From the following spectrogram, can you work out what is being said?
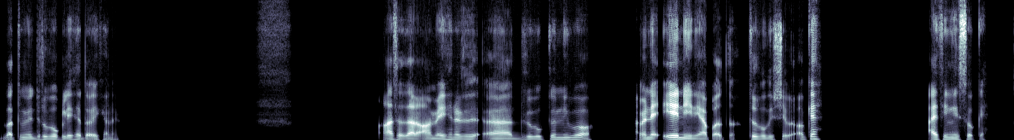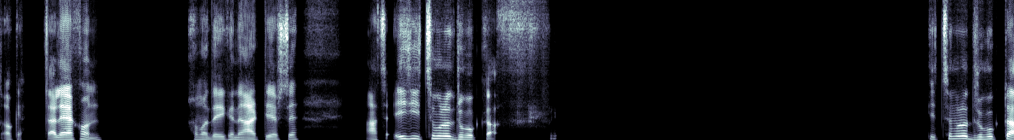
বা তুমি ধ্রুবক লিখে দাও এখানে। আচ্ছা দাঁড়াও, আমি এখানে ধ্রুবক তো নিব, আমি না এ নিয়ে নিই আপাতত ধ্রুবক হিসেবে okay I think it's okay okay তাহলে এখন আমাদের এখানে আরটি আসছে। আচ্ছা এই যে ইচ্ছেমূলক ধ্রুবকটা ইচ্ছেমূলক ধ্রুবকটা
